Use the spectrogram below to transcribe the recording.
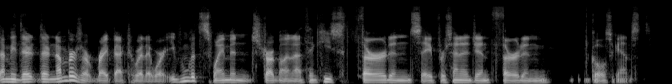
I mean, their their numbers are right back to where they were. Even with Swayman struggling, I think he's third in save percentage and third in goals against.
